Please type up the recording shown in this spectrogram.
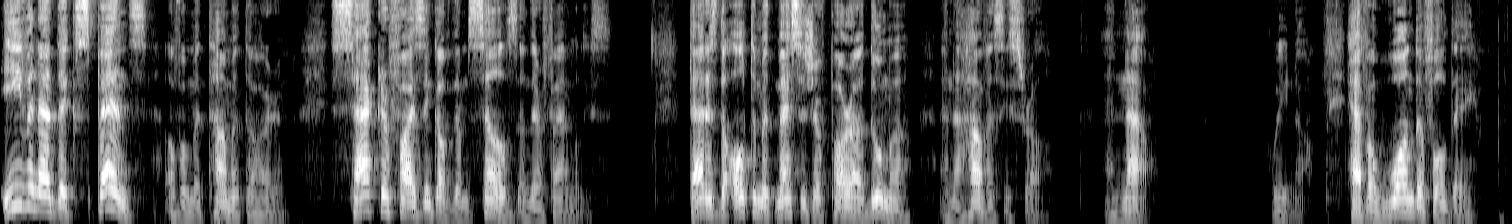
even at the expense of a Matama Taharim, sacrificing of themselves and their families. That is the ultimate message of Para Aduma and Ahavas Israel. And now, we know. Have a wonderful day.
